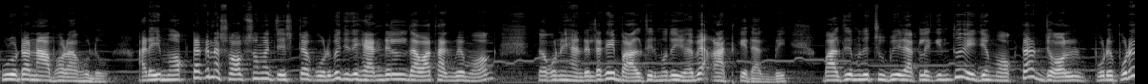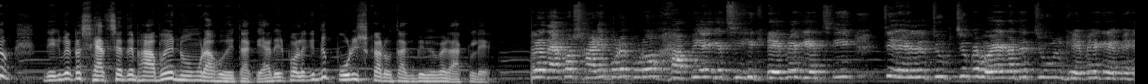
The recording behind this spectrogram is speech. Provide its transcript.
পুরোটা না ভরা হলেও। আর এই মগটাকে না সব সময় চেষ্টা করবে, যদি হ্যান্ডেল দেওয়া থাকবে মগ, তখন এই হ্যান্ডেলটাকে এই বালতির মধ্যে এইভাবে আটকে রাখবে। বালতির মধ্যে চুবিয়ে রাখলে কিন্তু এই যে মগটা, জল পড়ে পড়ে দেখবে একটা স্যাঁতস্যাঁতে ভাব হয়ে নোংরা হয়ে থাকে। আর এর ফলে কিন্তু পরিষ্কারও থাকবে এভাবে রাখলে। দেখো, শাড়ি পরে পুরো হাঁপিয়ে গেছি, ঘেমে গেছি তেল চুপচুপে হয়ে গেছে, চুল ঘেমে ঘেমে।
